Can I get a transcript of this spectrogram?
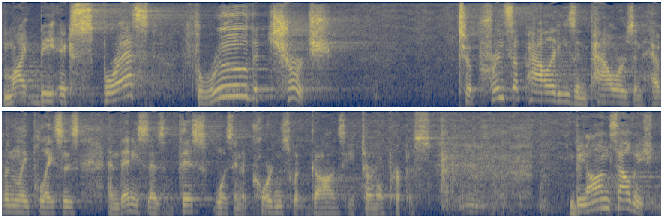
might be expressed through the church to principalities and powers in heavenly places. And then he says this was in accordance with God's eternal purpose. Beyond salvation,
